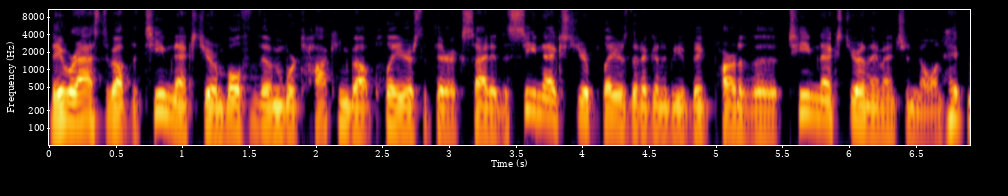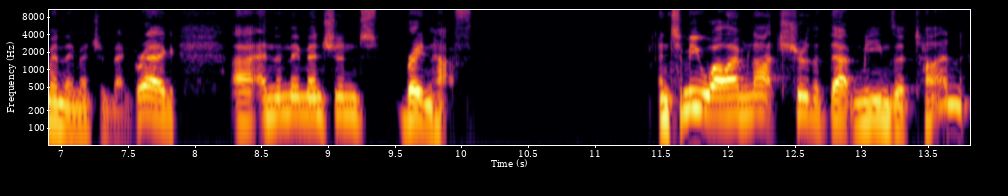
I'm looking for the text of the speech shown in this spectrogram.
They were asked about the team next year, and both of them were talking about players that they're excited to see next year, players that are going to be a big part of the team next year. And they mentioned Nolan Hickman, they mentioned Ben Gregg, uh, and then they mentioned Braden Huff. And to me, while I'm not sure that that means a ton,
